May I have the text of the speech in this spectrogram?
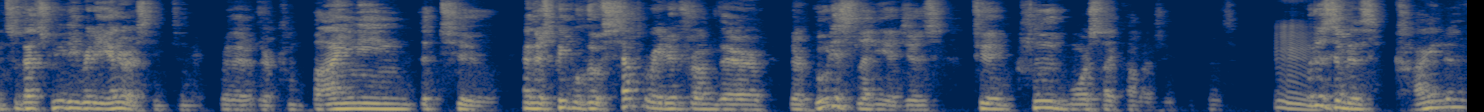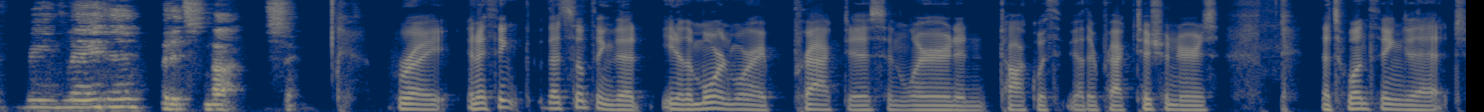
and so that's really really interesting to me, where they're, they're combining the two. And there's people who have separated from their their Buddhist lineages to include more psychology because Mm. Buddhism is kind of related, but it's not the same. Right. And I think that's something that, you know, the more and more I practice and learn and talk with the other practitioners, that's one thing that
